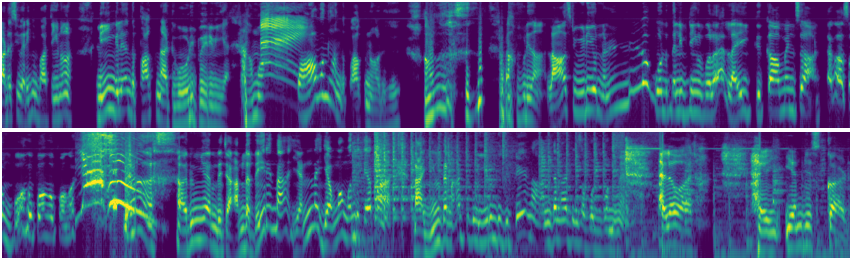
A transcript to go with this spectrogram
கடைசி வரைக்கும் பாத்தீங்கன்னா நீங்களே அந்த பாக்கு நாட்டுக்கு ஓடி போயிருவீங்க. ஆமா. பாவங்க அந்த பாக்குனாடு அப்படிதான். லாஸ்ட் வீடியோ நல்லா போட்டு தள்ளிவிட்டீங்க போல. லைக் காமெண்ட்ஸ் அட்டகாசம் போங்க போங்க போங்க. அருமையா இருந்துச்சு. அந்த தைரியம் தான். என்ன எவன் வந்து கேட்பான் நான் இந்த நாட்டுக்குள்ள இருந்துகிட்டே நான் அந்த நாட்டுக்கு சப்போர்ட் பண்ணுவேன். Hello hey MG Scott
